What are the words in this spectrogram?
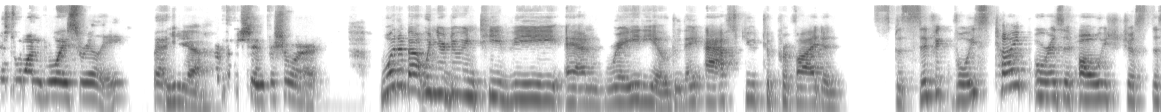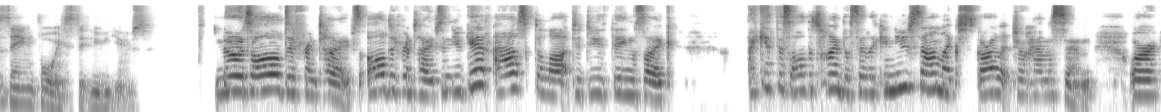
just one voice, really. But yeah, fiction for sure. What about when you're doing TV and radio? Do they ask you to provide a specific voice type or is it always just the same voice that you use? No, it's all different types, all different types. And you get asked a lot to do things like, I get this all the time. They'll say, like, can you sound like Scarlett Johansson? Or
